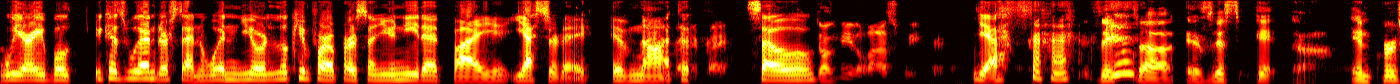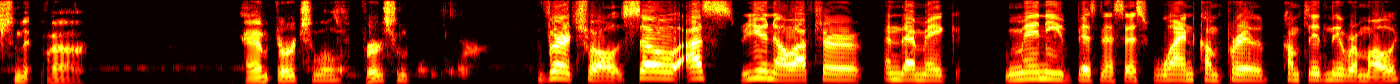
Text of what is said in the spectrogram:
we are able because we understand when you're looking for a person, you need it by yesterday, if not. Right, right. So Don't need it last week, right? yeah. Is this, uh, is this it, uh, in person uh, and virtual? Virtual? virtual. So as you know, after pandemic, many businesses went compre- completely remote.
